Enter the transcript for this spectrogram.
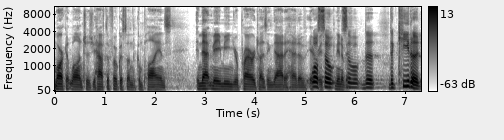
market launches, you have to focus on the compliance, and that may mean you're prioritizing that ahead of Well, so, you can innovate. so the, the key to,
